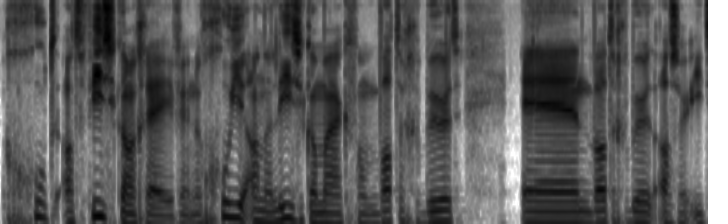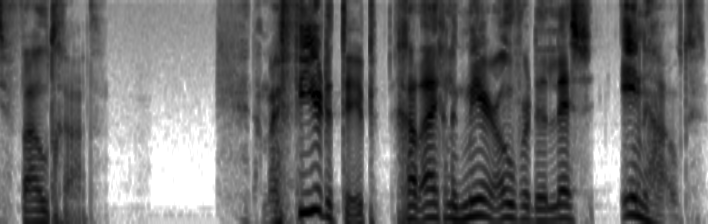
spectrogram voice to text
goed advies kan geven en een goede analyse kan maken van wat er gebeurt en wat er gebeurt als er iets fout gaat. Nou, mijn vierde tip gaat eigenlijk meer over de lesinhoud.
